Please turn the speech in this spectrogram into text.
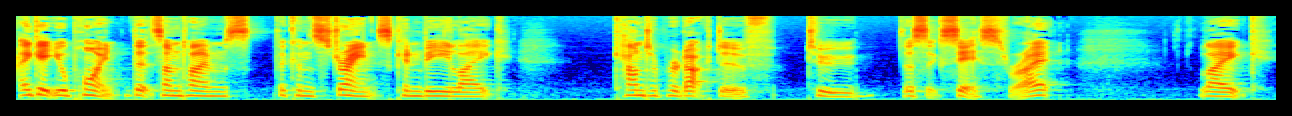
I get your point that sometimes the constraints can be like counterproductive to the success, right? Like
